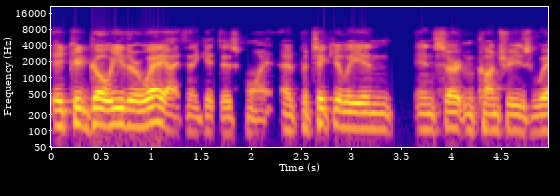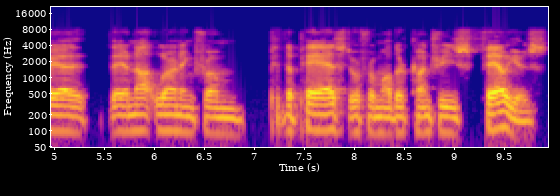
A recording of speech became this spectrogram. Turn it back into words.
it could go either way, I think, at this point, and particularly in, in certain countries where they're not learning from the past or from other countries' failures.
